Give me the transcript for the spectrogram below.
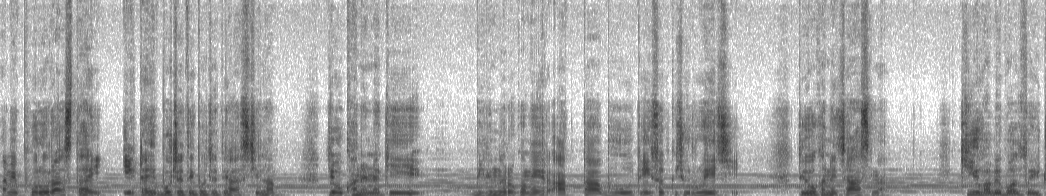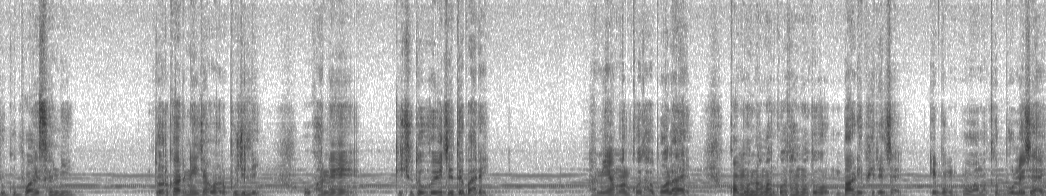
আমি পুরো রাস্তায় এটাই বোঝাতে বোঝাতে আসছিলাম যে ওখানে নাকি বিভিন্ন রকমের আত্মা, ভূত এইসব কিছু রয়েছে। তুই ওখানে যাস না। কি হবে বলতো এইটুকু পয়সা নিয়ে? দরকার নেই যাওয়ার, বুঝলি? ওখানে কিছু তো হয়ে যেতে পারে। আমি এমন কথা বলায় কমল আমার কথা মতো বাড়ি ফিরে যায় এবং ও আমাকে বলে যায়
